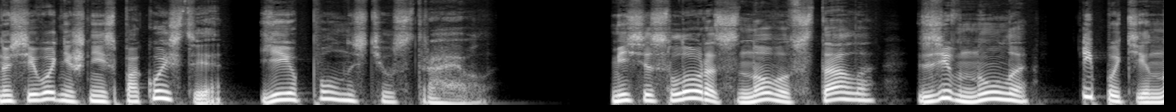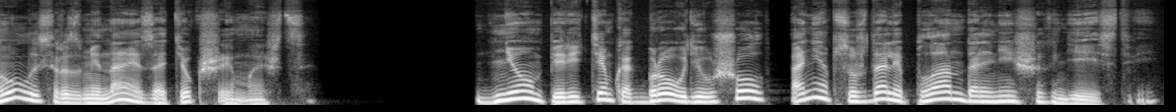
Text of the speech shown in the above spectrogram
но сегодняшнее спокойствие ее полностью устраивало. Миссис Лора снова встала, зевнула и потянулась, разминая затекшие мышцы. Днем, перед тем, как Броуди ушел, они обсуждали план дальнейших действий.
